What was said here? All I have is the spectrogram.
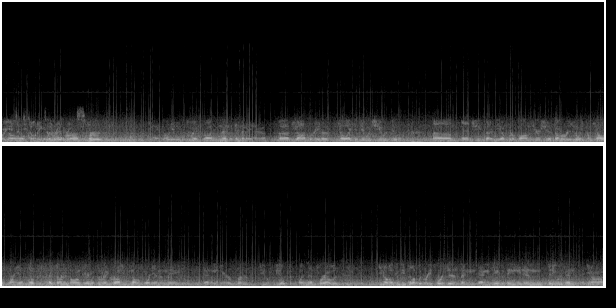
Or you, so you donate to the it Red Cross? For, yeah, I donated to the Red Cross, and then and then I asked uh, the operator how I could do what she was doing. Mhm. um, and she signed me up for a volunteer shift. I'm originally from California, so I started volunteering with the Red Cross from California, and then they sent me here for two field deployments where I was, you know, hooking people up with resources and, and things that they needed, and the city was in, you know, I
